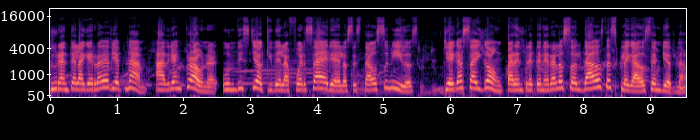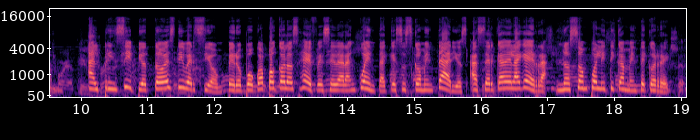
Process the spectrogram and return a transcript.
Durante la Guerra de Vietnam, Adrian Crowner, un disjockey de la Fuerza Aérea de los Estados Unidos, llega a Saigón para entretener a los soldados desplegados en Vietnam. Al principio todo es diversión, pero poco a poco los jefes se darán cuenta que sus comentarios acerca de la guerra no son políticamente correctos.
